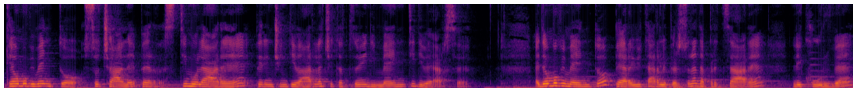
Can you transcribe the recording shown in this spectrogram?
che è un movimento sociale per stimolare, per incentivare l'accettazione di menti diverse. Ed è un movimento per aiutare le persone ad apprezzare le curve,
